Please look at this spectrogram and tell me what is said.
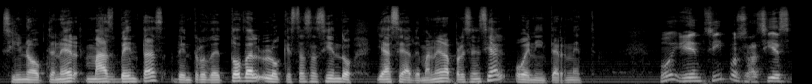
sino a obtener más ventas dentro de todo lo que estás haciendo, ya sea de manera presencial o en internet. Muy bien, sí, pues así es.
